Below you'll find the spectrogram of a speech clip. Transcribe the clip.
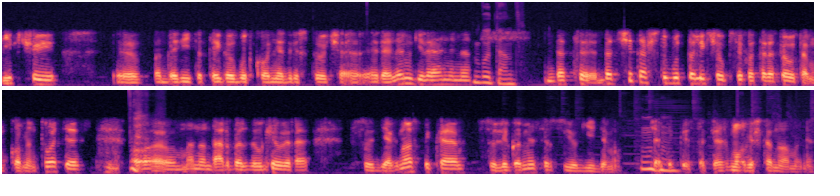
pykčiui e, padaryti tai galbūt, ko nedrįstu čia realiam gyvenime. Būtent. Bet, bet šitą aš turbūt palikčiau psichoterapeutam komentuoti, o mano darbas daugiau yra su diagnostika, su lygomis ir su jų gydymu. Mhm. Čia tik tokia žmogiška nuomonė.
